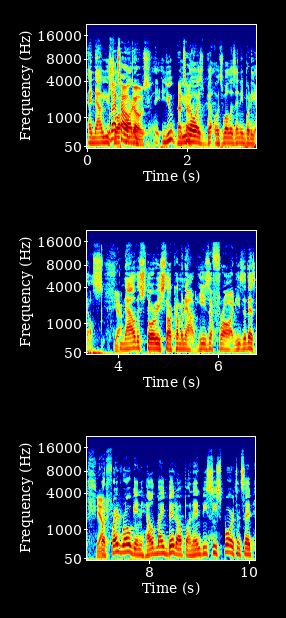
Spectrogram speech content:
And now you Well, that's saw how it goes. You That's you know as be- as well as anybody else. Yeah. Now the stories start coming out. He's a fraud. He's a this. Yeah. But Fred Rogan held my bid up on NBC Sports and said,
